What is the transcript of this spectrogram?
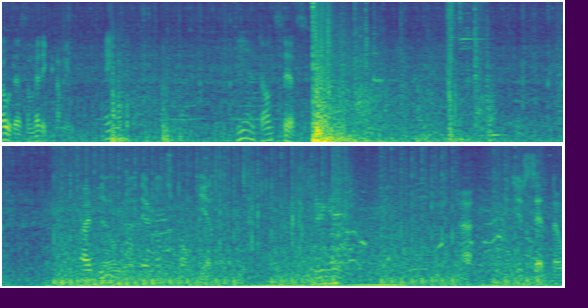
Oh, there's a medic coming. Hey. Here, downstairs. I'm No, no, they're not smoked yet. Doing it. Ah, you just said no.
